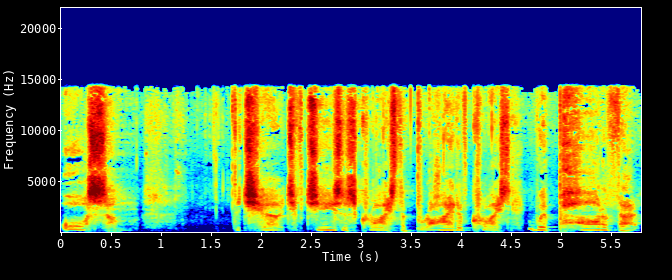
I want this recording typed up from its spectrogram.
awesome. The church of Jesus Christ, the bride of Christ. We're part of that.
